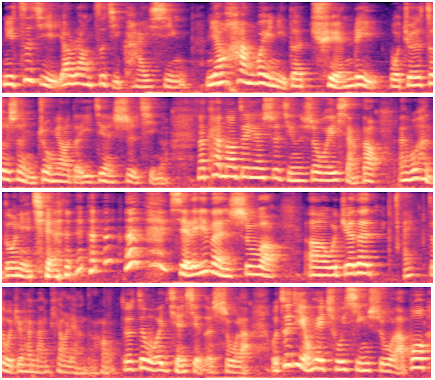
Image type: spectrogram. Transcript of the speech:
你自己要让自己开心，你要捍卫你的权利，我觉得这是很重要的一件事情啊。那看到这件事情的时候，我也想到，哎，我很多年前 写了一本书哦，呃，我觉得。哎，这我觉得还蛮漂亮的哈，就这我以前写的书啦，我最近也会出新书啦，不过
